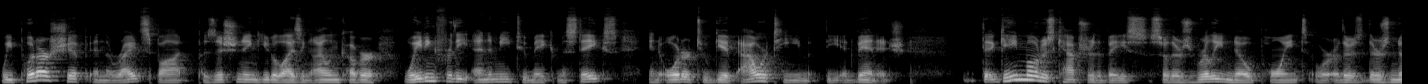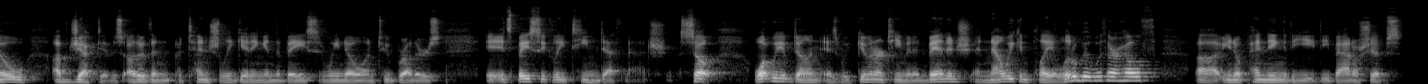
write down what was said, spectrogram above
We put our ship in the right spot, positioning, utilizing island cover, waiting for the enemy to make mistakes in order to give our team the advantage the game mode is capture the base, so there's really no point or there's there's no objectives other than potentially getting in the base. And we know on Two Brothers, it's basically team deathmatch. So what we have done is we've given our team an advantage, and now we can play a little bit with our health, uh, you know, pending the the battleships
